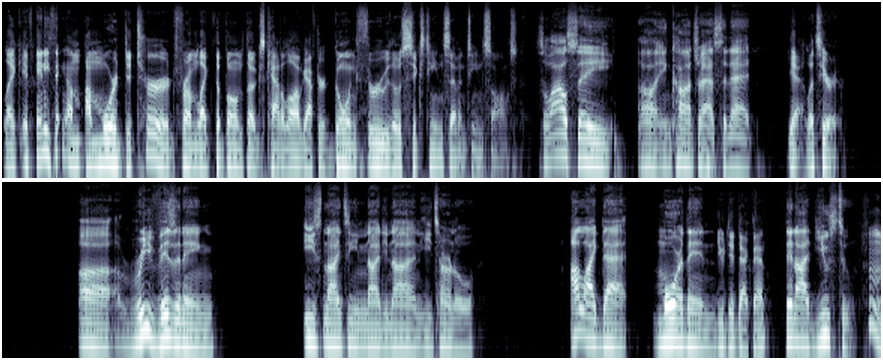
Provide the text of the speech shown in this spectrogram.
Like if anything i'm i'm more deterred from like the bone thugs catalog after going through those 16 17 songs. So I'll say, uh, in contrast to that, yeah let's hear it. uh, revisiting East 1999 Eternal, I like that more than you did back then than I used to. Hmm.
